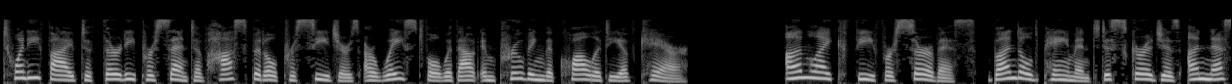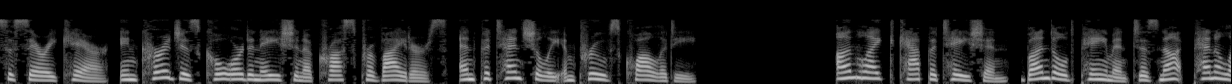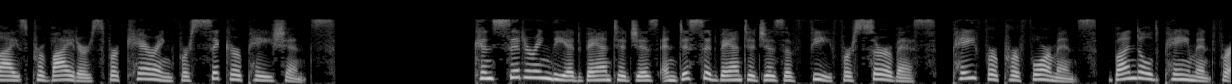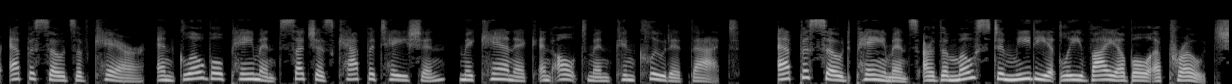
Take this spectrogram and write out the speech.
25 to 30 percent of hospital procedures are wasteful without improving the quality of care. Unlike fee-for-service, bundled payment discourages unnecessary care, encourages coordination across providers, and potentially improves quality. Unlike capitation, bundled payment does not penalize providers for caring for sicker patients. Considering the advantages and disadvantages of fee-for-service, pay-for-performance, bundled payment for episodes of care, and global payment such as capitation, Mechanic and Altman concluded that episode payments are the most immediately viable approach.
